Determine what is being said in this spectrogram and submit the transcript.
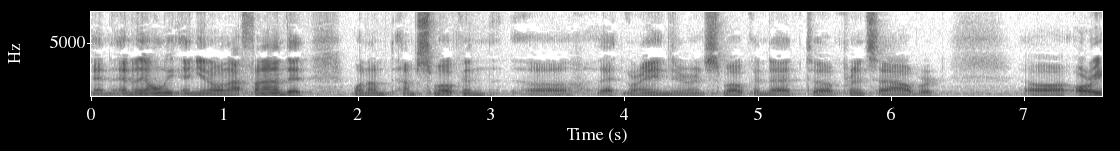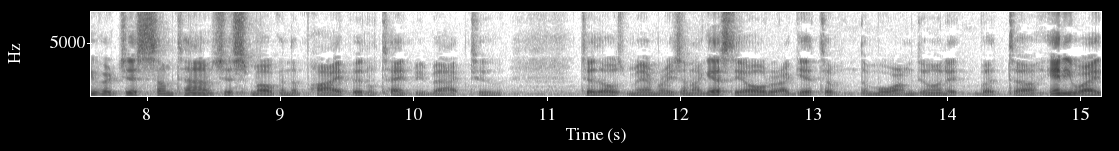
and and the only and you know, and I find that when I'm I'm smoking uh, that Granger and smoking that uh, Prince Albert, uh, or even just sometimes just smoking the pipe, it'll take me back to to those memories. And I guess the older I get, the, the more I'm doing it. But anyway,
